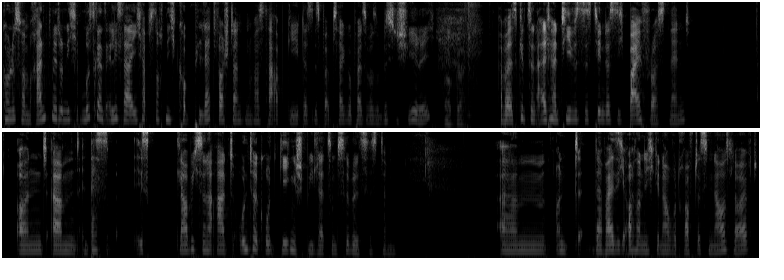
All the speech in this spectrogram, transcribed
kommt es vom Rand mit und ich muss ganz ehrlich sagen, ich habe es noch nicht komplett verstanden, was da abgeht. Das ist bei Psychopaths aber so ein bisschen schwierig. Oh Gott. Aber es gibt so ein alternatives System, das sich Bifrost nennt. Und ähm, das ist, glaube ich, so eine Art Untergrundgegenspieler zum Civil System. Ähm, und da weiß ich auch noch nicht genau, worauf das hinausläuft.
